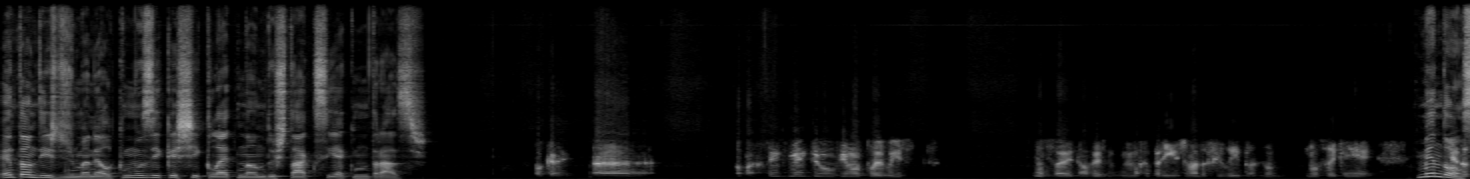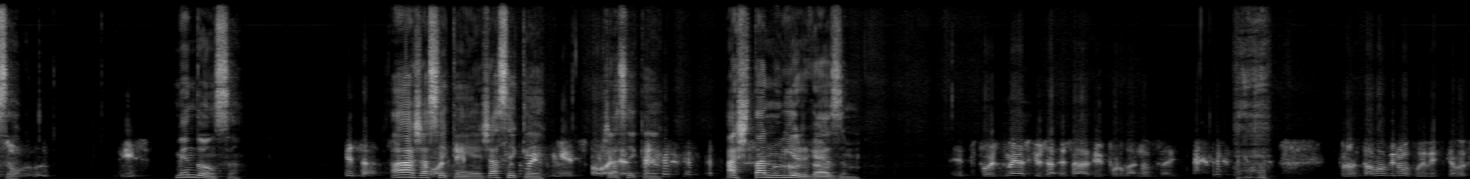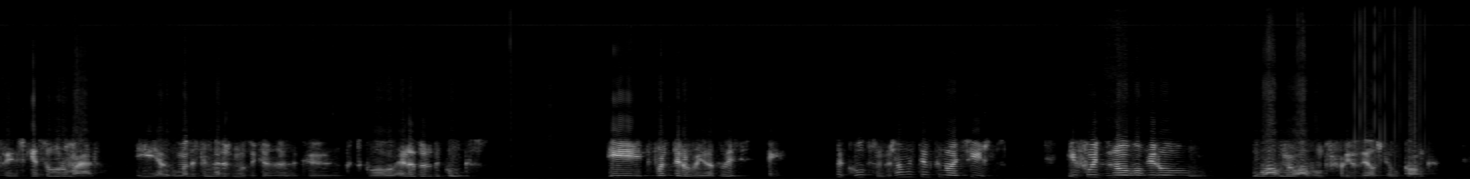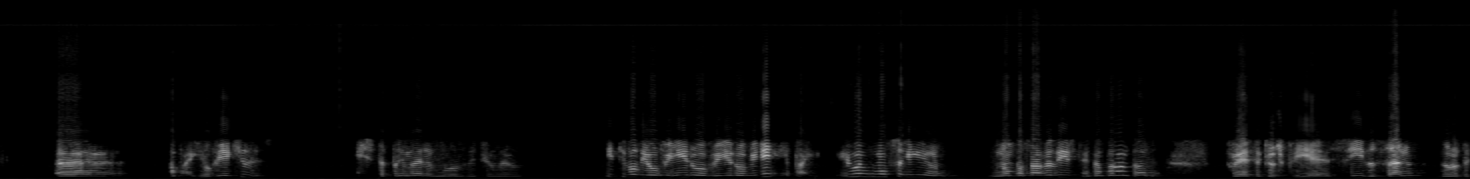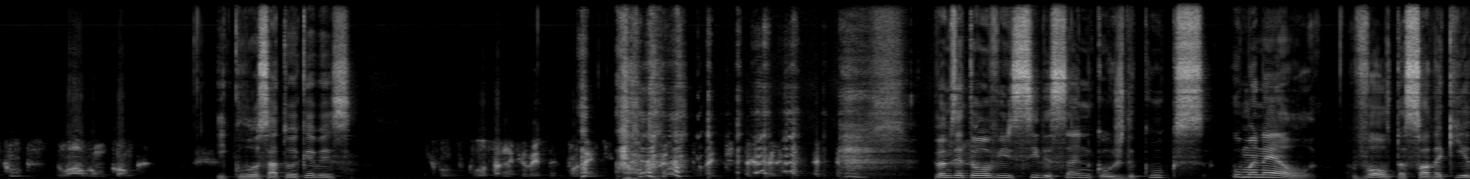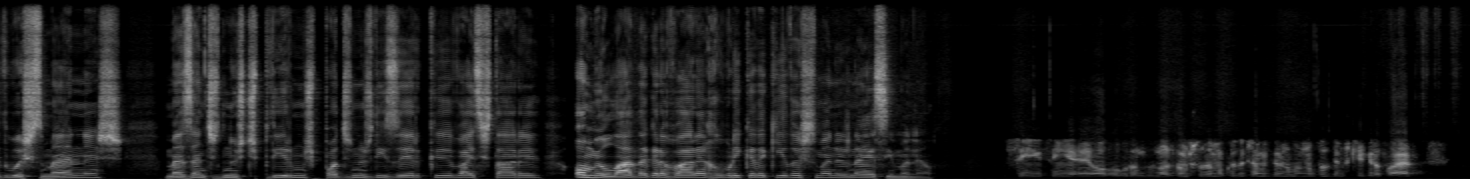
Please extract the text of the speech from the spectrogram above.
Então diz-nos, Manel, que música chiclete não dos táxi é que me trazes? Ok. ah, opa, recentemente eu vi uma playlist, não sei, talvez uma rapariga chamada Filipa, não, não sei quem é. Mendonça. sobre. Diz? Mendonça. Exato. Ah, já sei Olha, quem é, já sei quem é. conheces. Já Olha, sei quem é. Acho que está no Eargasm. Depois, também acho que eu já, já a vi por lá, não sei. Pronto, estava a ouvir uma playlist que ela fez, que é sobre o mar. E uma das primeiras músicas que, que tocou era dos The Cooks. E depois de ter ouvido a playlist, é, The Cooks, mas há muito tempo que não assisto. E fui de novo ouvir o, o, al- meu álbum preferido deles, que é o Conk. Ah, opá, e eu ouvi aquilo. Esta primeira música, meu. E estive ali a ouvir, ouvir, ouvir. E, epá, eu não sei, eu não passava disto. Então pronto, olha. Foi essa que eu escolhi, é See the Sun, do The Cooks, do álbum Conk. E colou-se à tua cabeça. E vou estar na cabeça, por dentro. Não, por dentro. Vamos então ouvir See the Sun com os The Cooks. O Manel volta só daqui a duas semanas, mas antes de nos despedirmos, podes-nos dizer que vais estar eh, ao meu lado a gravar a rubrica daqui a duas semanas, não é assim, Manel? sim, sim, é, ó, Bruno. Nós vamos fazer uma coisa que já muito tempo não, não fazemos, que é gravar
